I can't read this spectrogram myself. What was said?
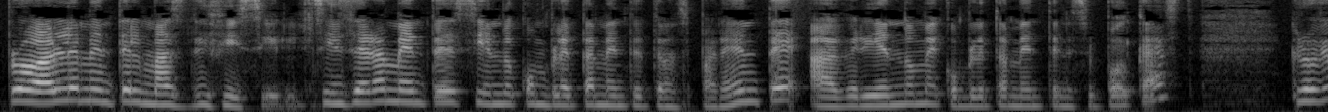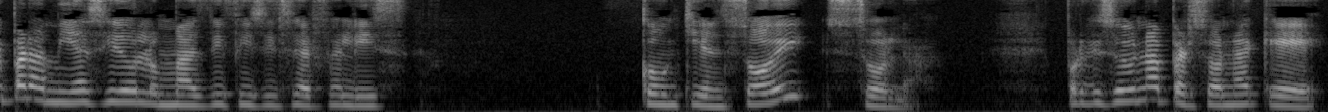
probablemente el más difícil. Sinceramente, siendo completamente transparente, abriéndome completamente en ese podcast, creo que para mí ha sido lo más difícil ser feliz con quien soy sola porque soy una persona que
